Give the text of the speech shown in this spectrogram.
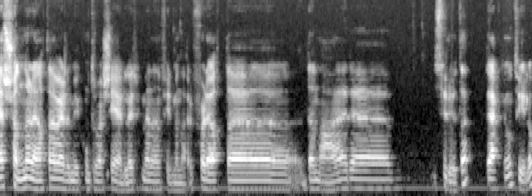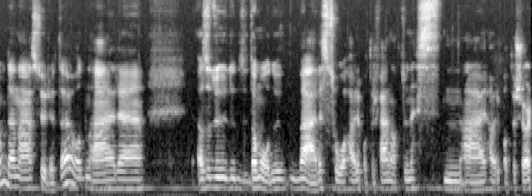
Jeg skjønner det at det er veldig mye kontroversieller med den filmen der. Fordi at uh, den er uh, surrete. Det er ikke noe tvil om. Den er surrete, og den er uh, Altså, du, du, da må du være så Harry Potter-fan at du nesten er Harry Potter sjøl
